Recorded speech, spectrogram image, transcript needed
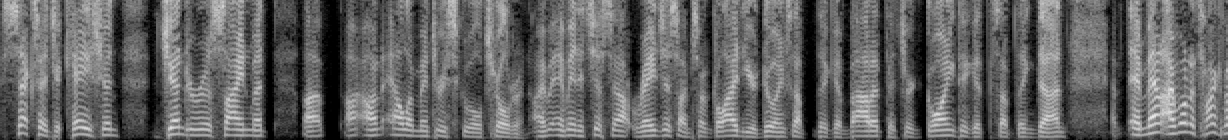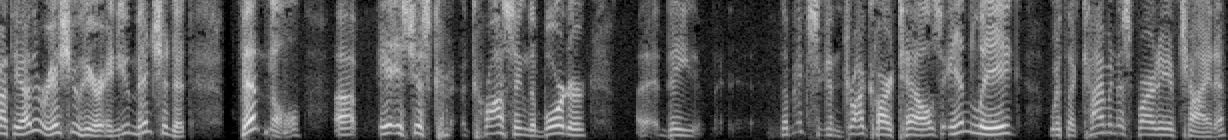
Sex education, gender assignment uh, on elementary school children. I mean, it's just outrageous. I'm so glad you're doing something about it, that you're going to get something done. And, Matt, I want to talk about the other issue here, and you mentioned it fentanyl uh, is just crossing the border. Uh, the the Mexican drug cartels in league with the Communist Party of China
